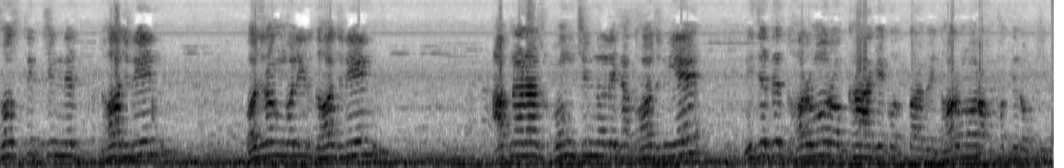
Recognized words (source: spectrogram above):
স্বস্তিক চিহ্নের ধ্বজ নিন, বজরংবলির ধ্বজ নিন আপনারা ওং চিহ্ন লেখা ধ্বজ নিয়ে নিজেদের ধর্ম রক্ষা আগে করতে হবে, ধর্ম রক্ষতে রক্ষিত।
